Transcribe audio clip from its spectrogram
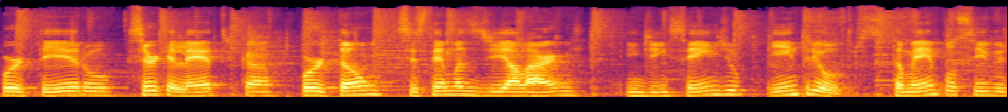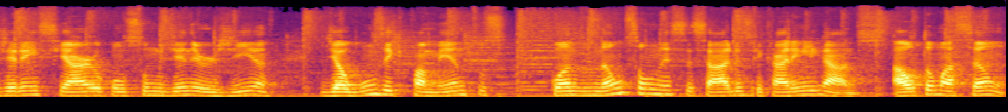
porteiro, cerca elétrica, portão, sistemas de alarme e de incêndio e entre outros. Também é possível gerenciar o consumo de energia de alguns equipamentos quando não são necessários ficarem ligados. A automação,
